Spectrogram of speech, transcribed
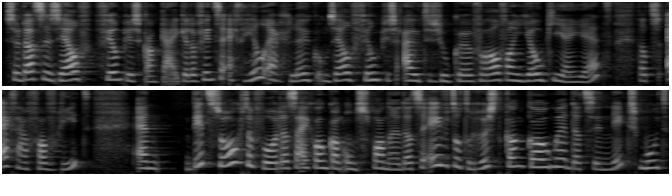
zodat ze zelf filmpjes kan kijken. Dat vindt ze echt heel erg leuk om zelf filmpjes uit te zoeken, vooral van Jokie en Jet. Dat is echt haar favoriet. En dit zorgt ervoor dat zij gewoon kan ontspannen. Dat ze even tot rust kan komen. Dat ze niks moet.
